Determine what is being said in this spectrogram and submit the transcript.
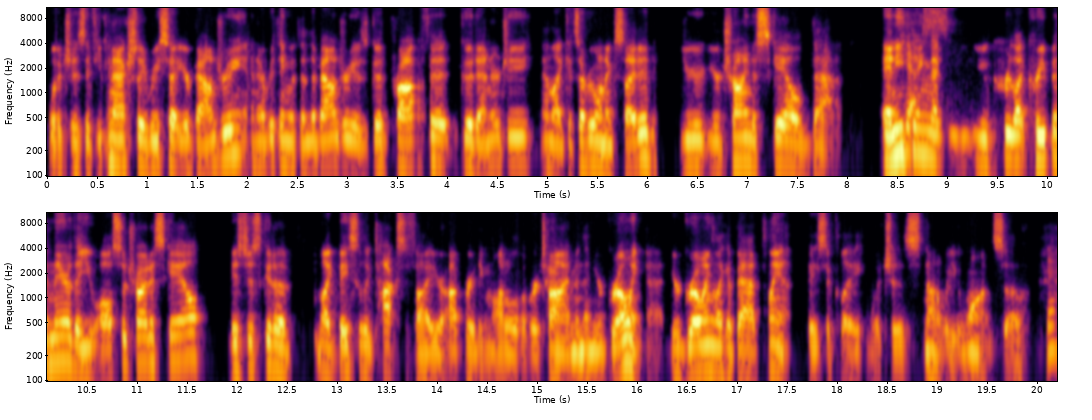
which is if you can actually reset your boundary and everything within the boundary is good profit, good energy, and like it's everyone excited, you're you're trying to scale that. Anything Yes. that you, you cre- like creep in there that you also try to scale is just gonna like basically toxify your operating model over time, and then you're growing that. You're growing like a bad plant, basically, which is not what you want. So yeah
